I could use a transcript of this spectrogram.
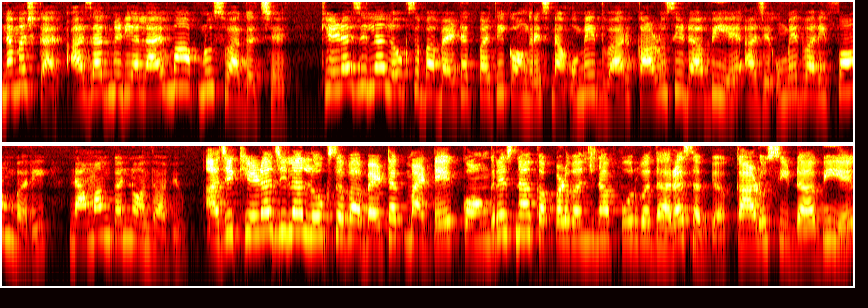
નમસ્કાર. આઝાદ મીડિયા લાઈવમાં આપનું સ્વાગત છે. ખેડા જિલ્લા લોકસભા બેઠક પરથી કોંગ્રેસના ઉમેદવાર કાળુસી ડાભીએ આજે ઉમેદવારી ફોર્મ ભરી નામાંકન નોંધાવ્યું. આજે ખેડા જિલ્લા લોકસભા બેઠક માટે કોંગ્રેસના કપડવંજના પૂર્વ ધારાસભ્ય કાળુસી ડાભીએ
